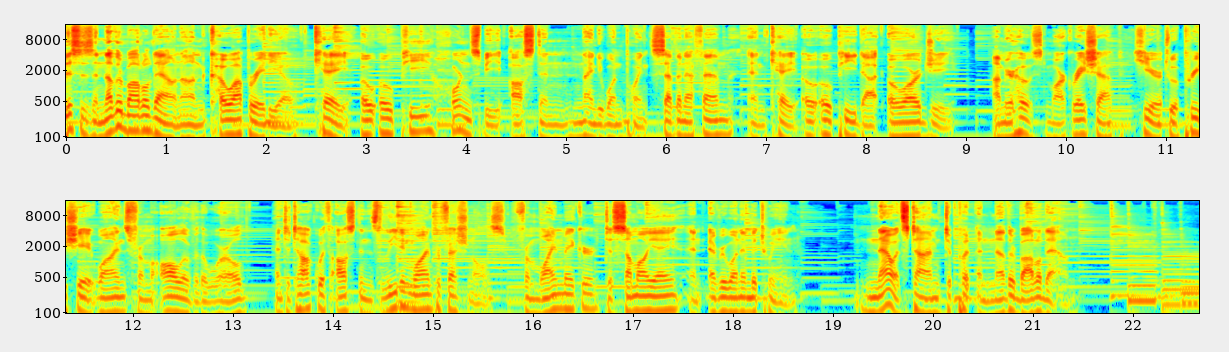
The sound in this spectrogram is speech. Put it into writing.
This is another bottle down on Co op Radio, KOOP Hornsby, Austin 91.7 FM, and KOOP.org. I'm your host, Mark Rashap, here to appreciate wines from all over the world and to talk with Austin's leading wine professionals, from winemaker to sommelier and everyone in between. Now it's time to put another bottle down.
